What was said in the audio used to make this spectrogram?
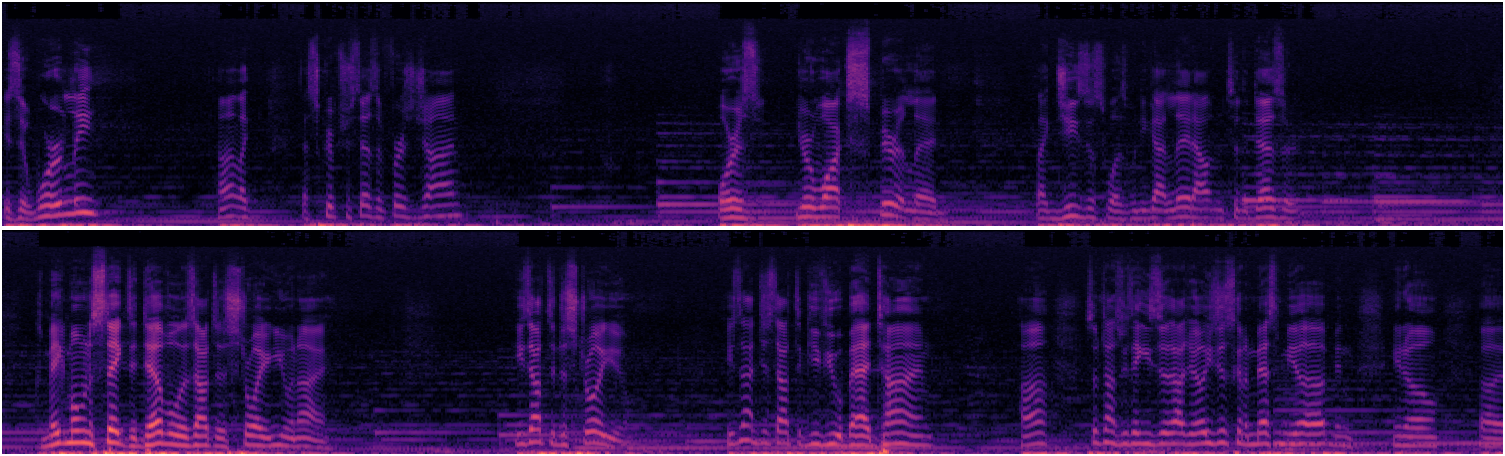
Is it worldly? Huh? Like that scripture says in First John. Or is your walk spirit led, like Jesus was when he got led out into the desert? Because make no mistake, the devil is out to destroy you and I. He's out to destroy you. He's not just out to give you a bad time. Huh? Sometimes we think he's just out, oh, he's just going to mess me up and, you know, uh,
